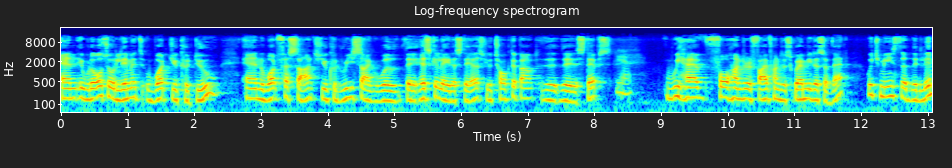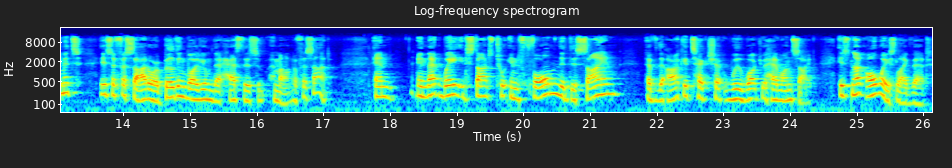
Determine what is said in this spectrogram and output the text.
And it would also limit what you could do and what facades you could recycle with the escalator stairs you talked about, the, the steps. Yeah. we have 400, 500 square meters of that, which means that the limit is a facade or a building volume that has this amount of facade. And in that way, it starts to inform the design of the architecture with what you have on site. It's not always like that.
